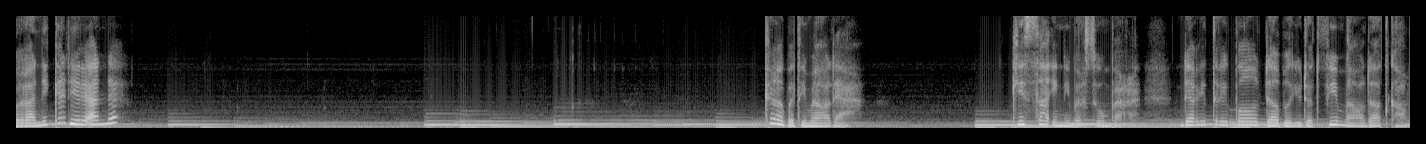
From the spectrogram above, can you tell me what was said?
Beranikah diri Anda? Kerabat Imelda, kisah ini bersumber dari www.female.com.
